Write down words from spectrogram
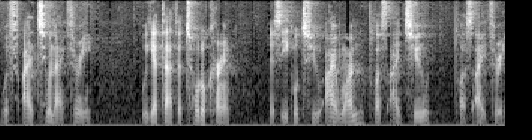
with I2 and I3, we get that the total current is equal to I1 plus I2 plus I3.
